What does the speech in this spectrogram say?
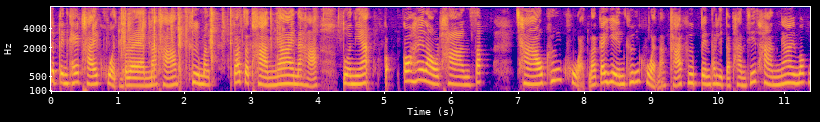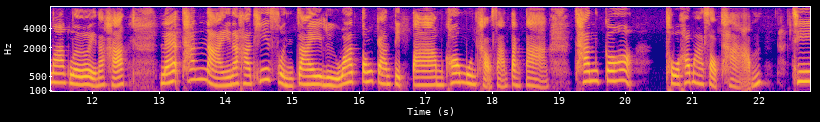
จะเป็นคล้ายๆ ขวดแบรนด์นะคะ คือมันก็จะทานง่ายนะคะ ตัวนี้ก็ให้เราทานสัก เช้าครึ่งขวดแล้วก็เย็นครึ่งขวดนะคะ คือเป็นผลิตภัณฑ์ที่ทานง่ายมากๆเลยนะคะ และท่านไหนนะคะที่สนใจหรือว่าต้องการติดตามข้อมูลข่าวสารต่างๆ ท่านก็โทรเข้ามาสอบถามที่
